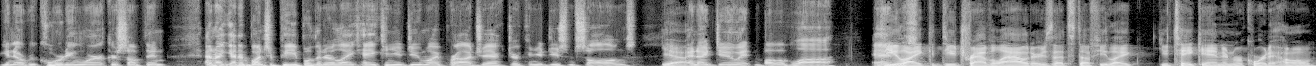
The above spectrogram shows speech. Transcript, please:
you know, recording work or something. And I get a bunch of people that are like, hey, can you do my project or can you do some songs? Yeah. And I do it, and blah, blah, blah. And do you like do you travel out or is that stuff you like you take in and record at home?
